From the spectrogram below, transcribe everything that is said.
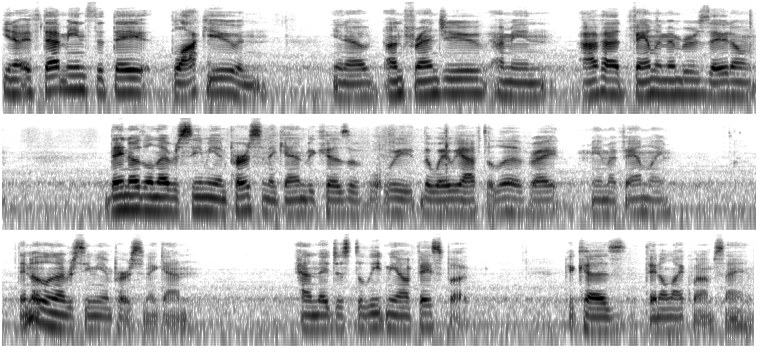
you know, if that means that they block you and, you know, unfriend you, I mean, I've had family members, they don't, they know they'll never see me in person again because of what we, the way we have to live, right? Me and my family. They know they'll never see me in person again. And they just delete me on Facebook because they don't like what I'm saying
